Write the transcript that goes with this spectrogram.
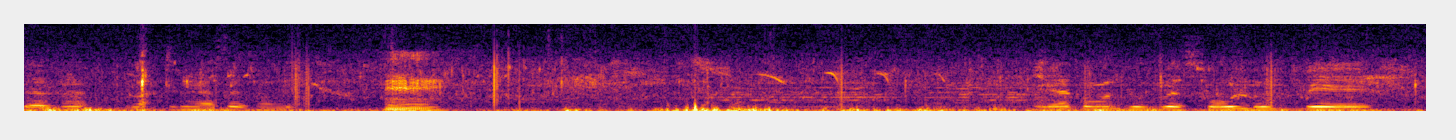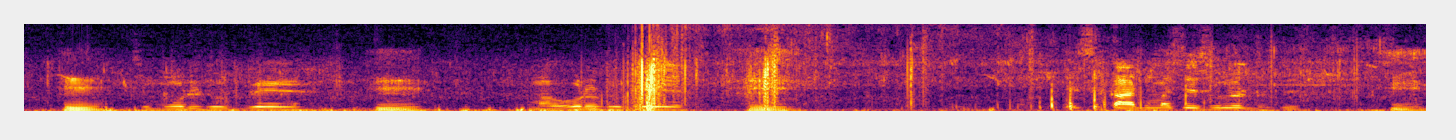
তারপরে লাঠি নিয়ে আসে সঙ্গে। হুম। এরা তোমার ঢুকবে শোল ঢুকবে হুম চিংড়ি ঢুকবে হুম মাগুর ঢুকে হুম বেশি কাঠ মাছ এগুলো ঢুকে হুম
